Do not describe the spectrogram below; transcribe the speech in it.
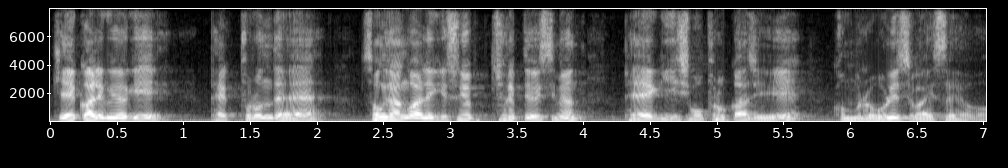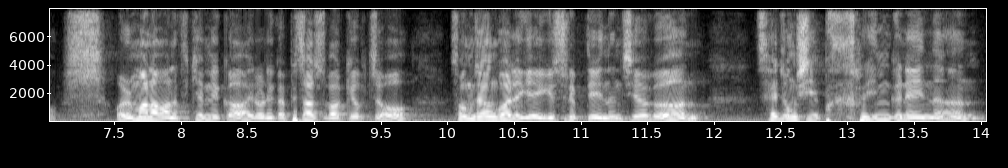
계획 관리 구역이 100%인데 성장 관리기 수립, 수립되어 있으면 125%까지 건물을 올릴 수가 있어요. 얼마나 많은 특혜입니까? 이러니까 비쌀 수밖에 없죠. 성장 관리 계획이 수립되어 있는 지역은 세종시 바로 인근에 있는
